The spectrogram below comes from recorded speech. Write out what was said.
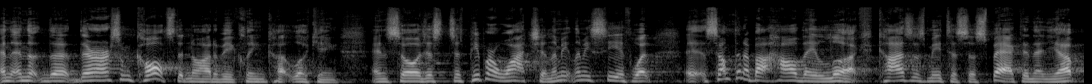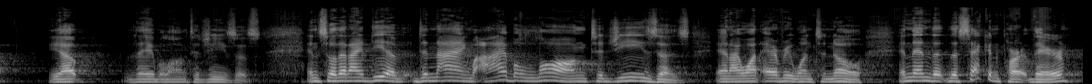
and and the, the, there are some cults that know how to be clean cut looking. And so just, just people are watching. Let me, let me see if what, uh, something about how they look causes me to suspect. And then, yep, yep, they belong to Jesus. And so that idea of denying, I belong to Jesus and I want everyone to know. And then the, the second part there,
